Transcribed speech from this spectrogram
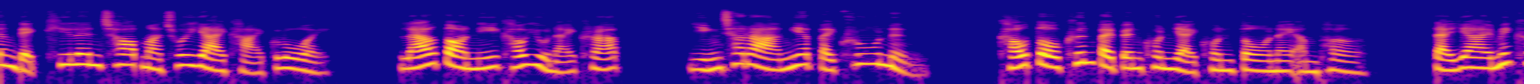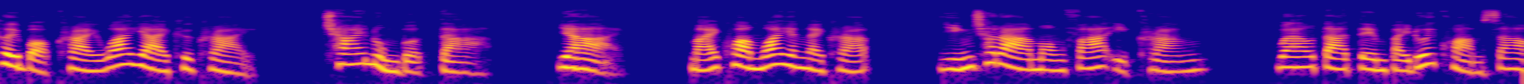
ยังเด็กขี้เล่นชอบมาช่วยยายขายกล้วย แล้วตอนนี้เขาอยู่ไหนครับ หญิงชราเงียบไปครู่หนึ่ง เขาโตขึ้นไปเป็นคนใหญ่คนโตในอำเภอ แต่ยายไม่เคยบอกใครว่ายายคือใคร ชายหนุ่มเบิกตา ยาย หมายความว่ายังไงครับ หญิงชรามองฟ้าอีกครั้ง แววตาเต็มไปด้วยความเศร้า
